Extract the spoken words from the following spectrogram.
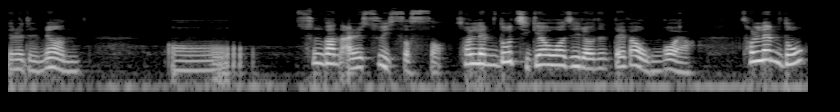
예를 들면 어 순간 알 수 있었어. 설렘도 지겨워지려는 때가 온 거야. 설렘도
